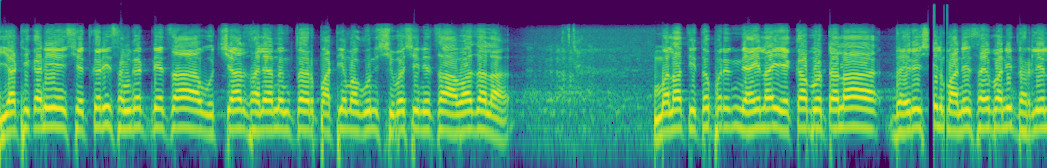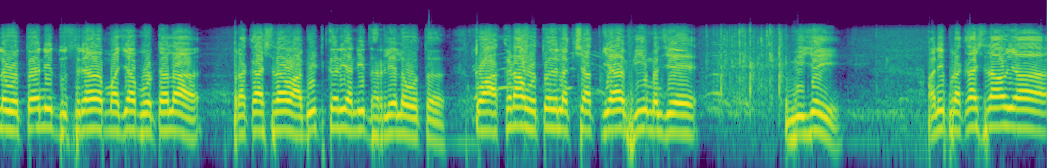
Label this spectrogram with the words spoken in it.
या ठिकाणी शेतकरी संघटनेचा उच्चार झाल्यानंतर पाठीमागून शिवसेनेचा आवाज आला. मला तिथंपर्यंत न्यायला एका बोटाला धैर्यशील मानेसाहेबांनी धरलेलं होतं आणि दुसऱ्या माझ्या बोटाला प्रकाशराव आबिटकर यांनी धरलेलं होतं. तो आकडा होतोय लक्षात घ्या व्ही म्हणजे विजयी. आणि प्रकाशराव या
